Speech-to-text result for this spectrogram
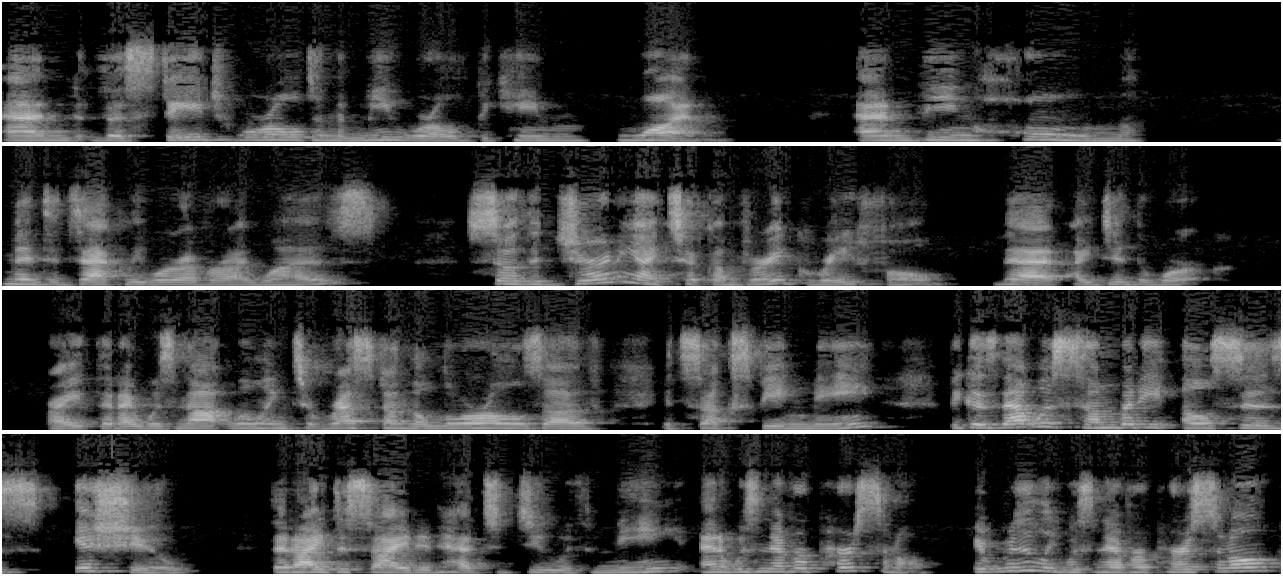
And the stage world and the me world became one. And being home meant exactly wherever I was. So the journey I took, I'm very grateful that I did the work, right? That I was not willing to rest on the laurels of it sucks being me, because that was somebody else's issue that I decided had to do with me. And it was never personal. It really was never personal.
